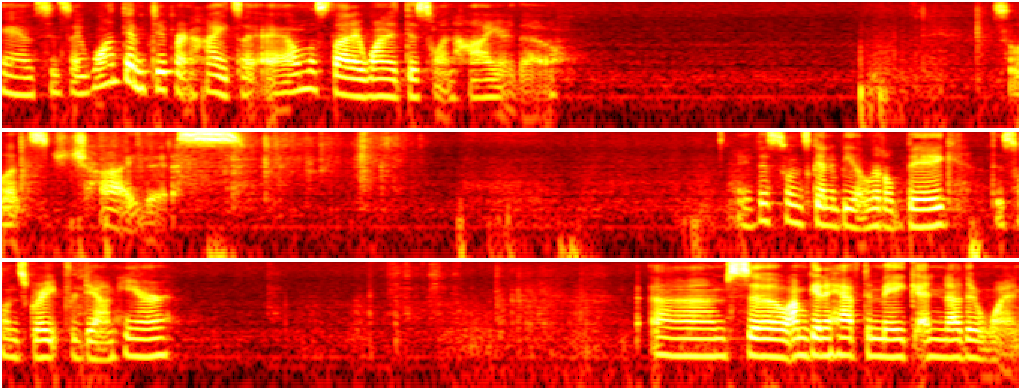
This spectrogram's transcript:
And since I want them different heights, I, I almost thought I wanted this one higher though. So let's try this. Okay, this one's going to be a little big. This one's great for down here. Um, so I'm going to have to make another one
